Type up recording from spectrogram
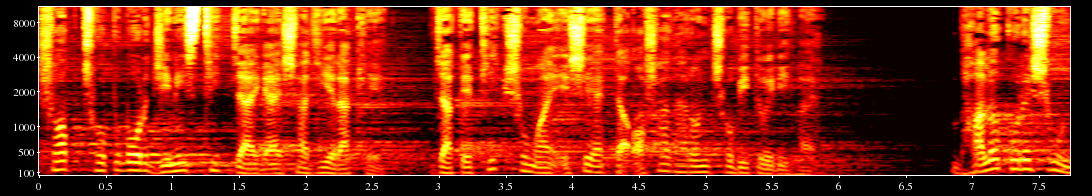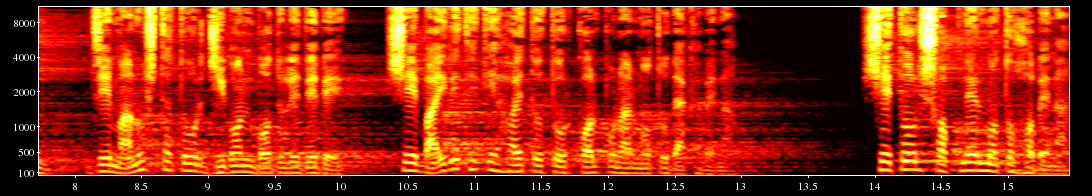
সব ছোট বড় জিনিস ঠিক জায়গায় সাজিয়ে রাখে, যাতে ঠিক সময় এসে একটা অসাধারণ ছবি তৈরি হয়। ভালো করে শুন, যে মানুষটা তোর জীবন বদলে দেবে সে বাইরে থেকে হয়তো তোর কল্পনার মতো দেখাবে না। সে তোর স্বপ্নের মতো হবে না।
